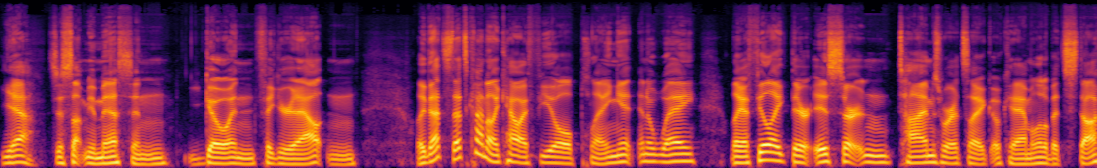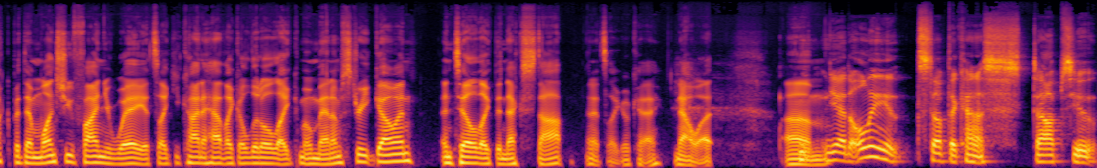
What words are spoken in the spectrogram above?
Yeah. It's just something you miss and you go and figure it out and like that's that's kind of like how I feel playing it in a way. Like I feel like there is certain times where it's like okay, I'm a little bit stuck, but then once you find your way, it's like you kind of have like a little like momentum streak going until like the next stop and it's like okay, now what? Um yeah, the only stuff that kind of stops you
